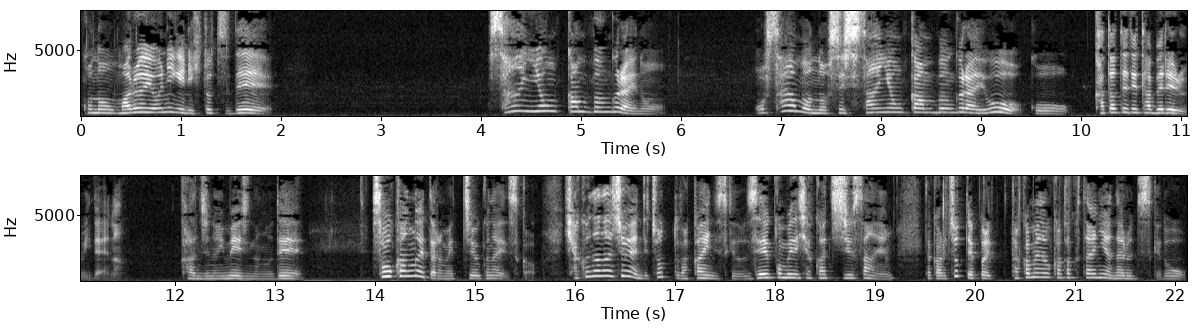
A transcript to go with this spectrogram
この丸いおにぎり一つで3、4貫分ぐらいの、おサーモンの寿司3、4貫分ぐらいを、こう、片手で食べれるみたいな感じのイメージなので、そう考えたらめっちゃ良くないですか ?170 円でちょっと高いんですけど、税込みで183円。だからちょっとやっぱり高めの価格帯にはなるんですけど、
